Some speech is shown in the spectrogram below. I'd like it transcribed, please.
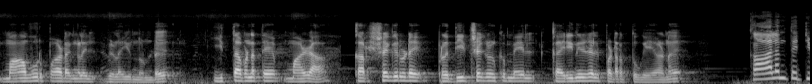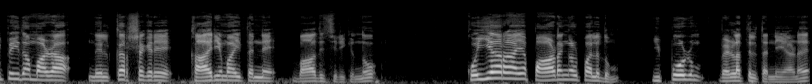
മാവൂർ പാടങ്ങളിൽ വിളയുന്നുണ്ട്. ഇത്തവണത്തെ മഴ കർഷകരുടെ പ്രതീക്ഷകൾക്ക് മേൽ കരിനിഴൽ പടർത്തുകയാണ്. കാലം തെറ്റിപ്പെയ്ത മഴ നെൽകർഷകരെ കാര്യമായി തന്നെ ബാധിച്ചിരിക്കുന്നു. കൊയ്യാറായ പാടങ്ങൾ പലതും ഇപ്പോഴും വെള്ളത്തിൽ തന്നെയാണ്.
